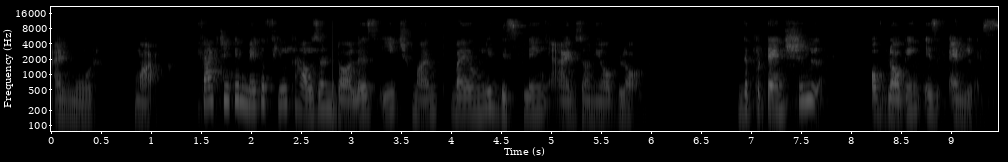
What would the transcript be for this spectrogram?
and more mark. In fact, you can make a few thousand dollars each month by only displaying ads on your blog. The potential of blogging is endless.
